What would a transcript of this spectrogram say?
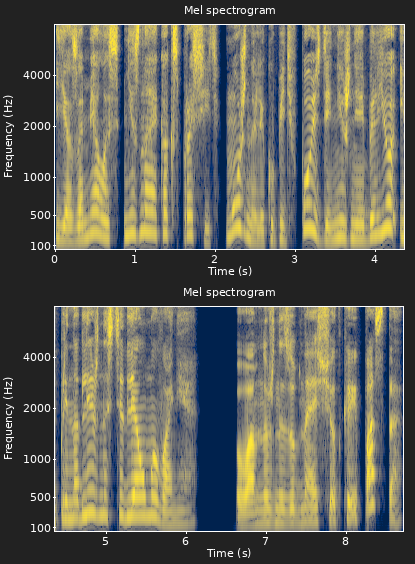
Я замялась, не зная, как спросить, можно ли купить в поезде нижнее белье и принадлежности для умывания. «Вам нужны зубная щетка и паста?»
